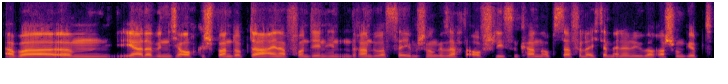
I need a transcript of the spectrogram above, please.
Aber ähm, ja, da bin ich auch gespannt, ob da einer von denen hinten dran, du hast ja eben schon gesagt, aufschließen kann, ob es da vielleicht am Ende eine Überraschung gibt.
